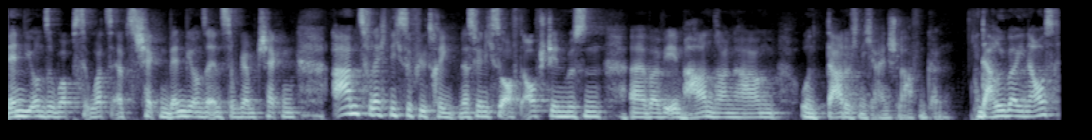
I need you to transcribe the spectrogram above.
wenn wir unsere WhatsApps checken, wenn wir unser Instagram checken. Abends vielleicht nicht so viel trinken, dass wir nicht so oft aufstehen müssen, äh, weil wir eben Harndrang haben und dadurch nicht einschlafen können. Darüber hinaus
